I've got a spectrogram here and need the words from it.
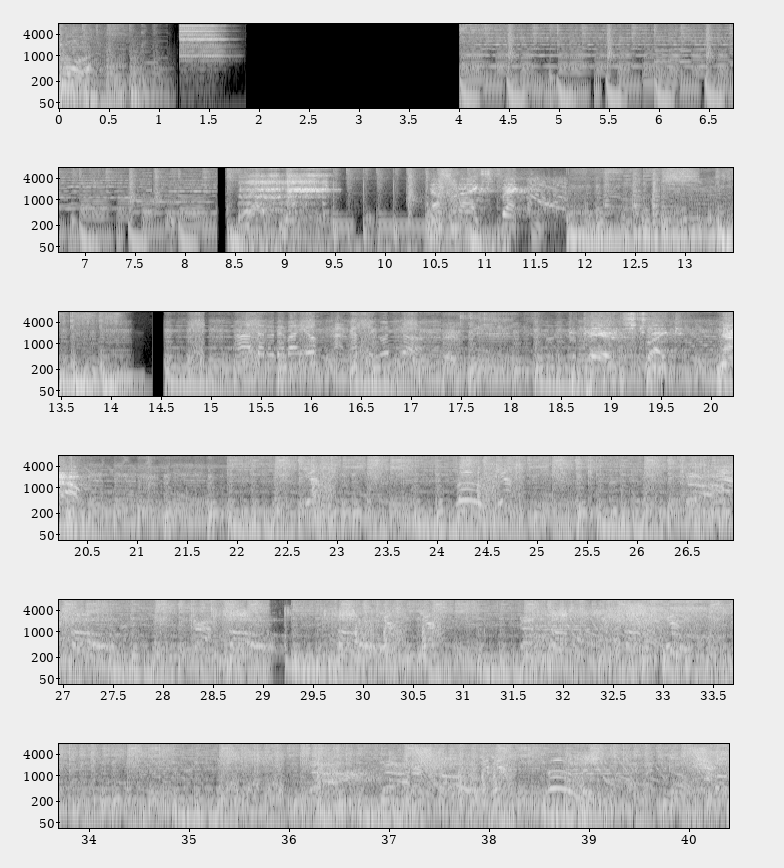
that's cool. What's next? That's what I expected. あんたの出番よかかってこいよ The Prepare to strike. Now!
